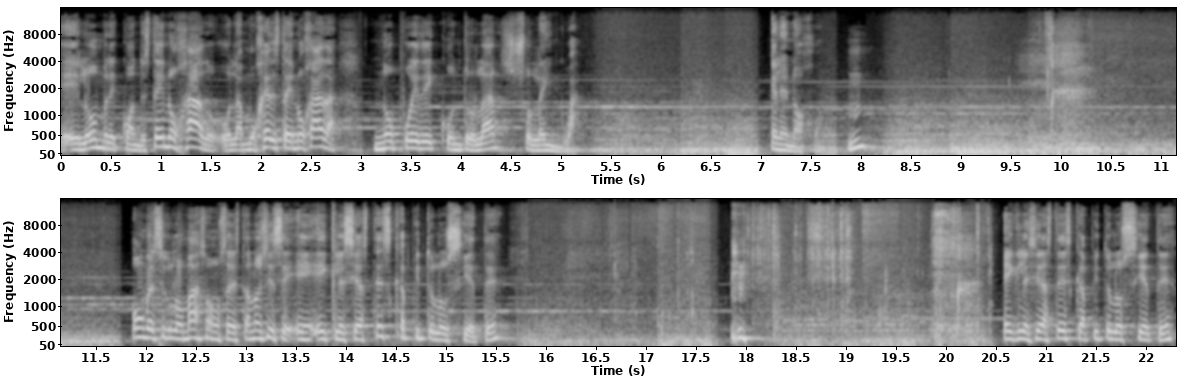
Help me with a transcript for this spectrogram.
el hombre cuando está enojado o la mujer está enojada no puede controlar su lengua. El enojo. Un versículo más vamos a ver esta noche. Dice en Eclesiastés capítulo 7. Eclesiastés capítulo 7.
